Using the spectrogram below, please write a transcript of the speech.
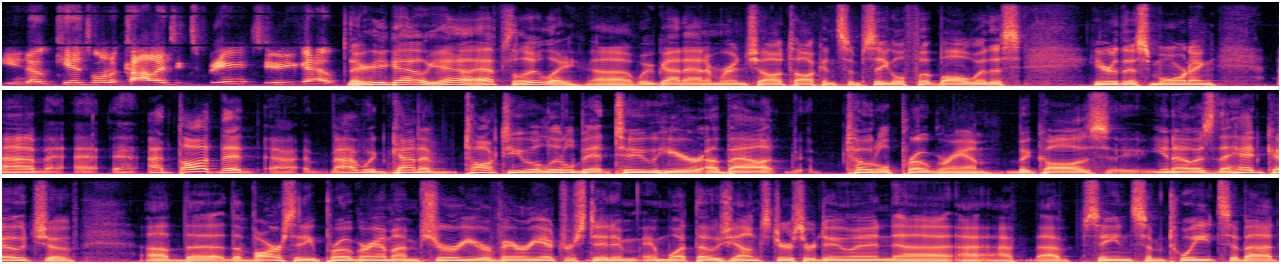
you know, kids want a college experience. Here you go. There you go. Yeah, absolutely. Uh, we've got Adam Renshaw talking some Siegel football with us here this morning. Uh, I thought that uh, I would kind of talk to you a little bit too here about total program because you know as the head coach of of the the varsity program, I'm sure you're very interested in, in what those youngsters are doing. Uh, I, have I've seen some tweets about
